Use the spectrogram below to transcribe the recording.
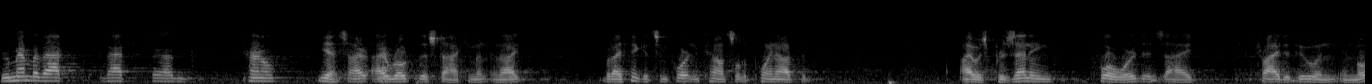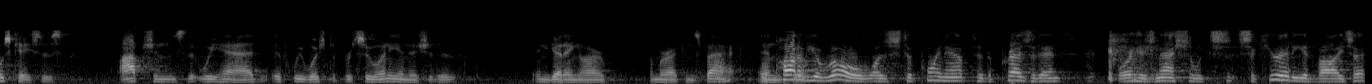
Remember that, that, um, Colonel? yes, I, I wrote this document, and I, but I think it's important, Counsel, to point out that I was presenting forward, as I try to do in, in most cases, options that we had if we wish to pursue any initiative in getting our Americans back. Well, And part of your role was to point out to the President or his national security advisor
